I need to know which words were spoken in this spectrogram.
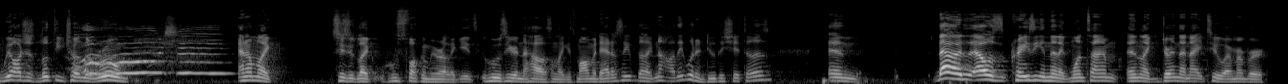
we all just looked at each other in the room, Oh shit! and I'm like, she's like, who's fucking me? Or like, is, who's here in the house? I'm like, is mom and dad asleep? They're like, no, they wouldn't do this shit to us. And that was, that was crazy. And then like one time, and like during that night too, I remember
